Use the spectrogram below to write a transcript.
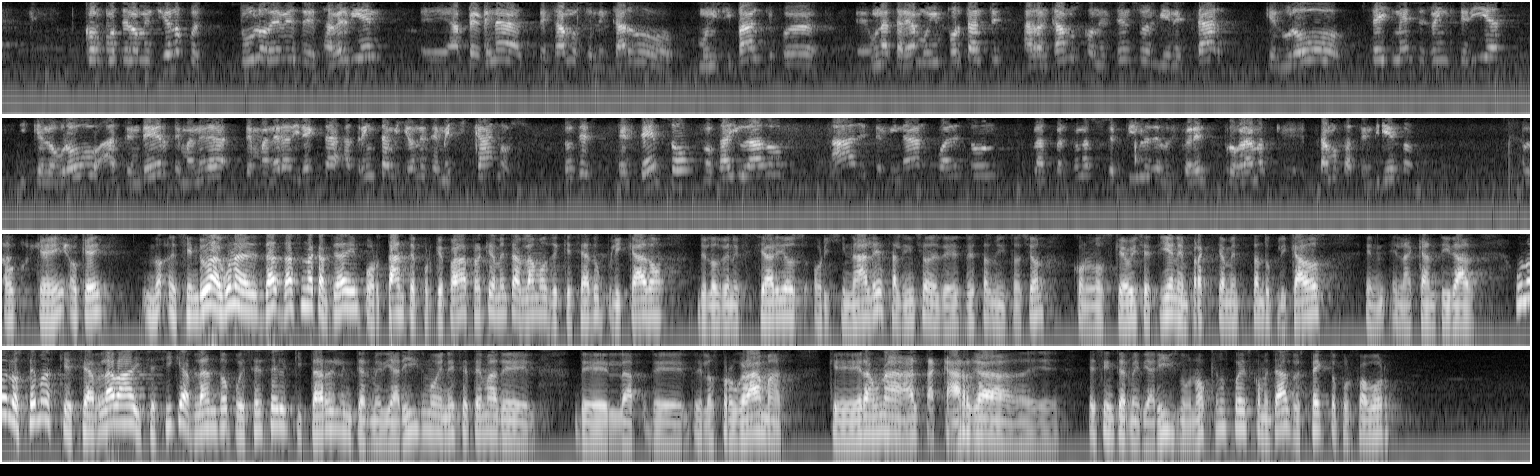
Como te lo menciono, pues tú lo debes de saber bien, eh, apenas dejamos el encargo municipal, que fue eh, una tarea muy importante, arrancamos con el censo del bienestar que duró seis meses, 20 días y que logró atender de manera, de manera directa a 30 millones de mexicanos. Entonces, el censo nos ha ayudado a determinar cuáles son las personas susceptibles de los diferentes programas que estamos atendiendo. Ok, ok. No, eh, sin duda alguna, da, das una cantidad importante porque para, prácticamente hablamos de que se ha duplicado de los beneficiarios originales al inicio de, esta administración con los que hoy se tienen, prácticamente están duplicados en, en, la cantidad. Uno de los temas que se hablaba y se sigue hablando, pues es el quitar el intermediarismo en este tema de, la- de- los programas, que era una alta carga ese intermediarismo, ¿no? ¿Qué nos puedes comentar al respecto, por favor?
